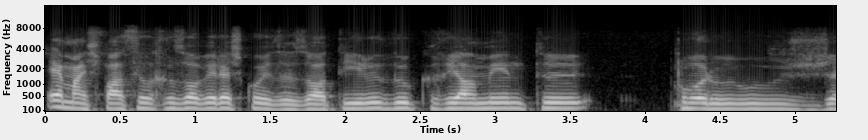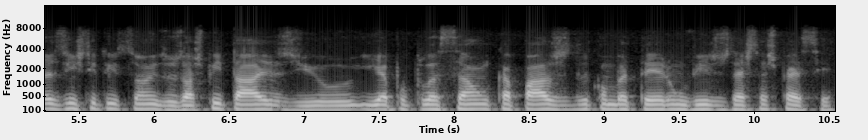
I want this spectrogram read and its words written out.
É mais fácil resolver as coisas ao tiro do que realmente pôr os, as instituições, os hospitais e, o, e, a população capaz de combater um vírus desta espécie.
